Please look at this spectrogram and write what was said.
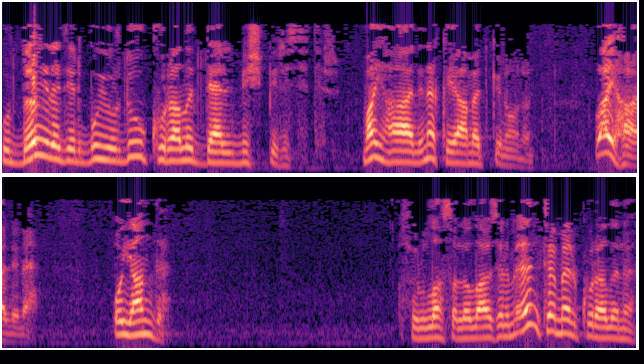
bu böyledir buyurduğu kuralı delmiş birisidir. Vay haline kıyamet günü onun. Vay haline. O yandı. Resulullah sallallahu aleyhi ve sellem en temel kuralını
